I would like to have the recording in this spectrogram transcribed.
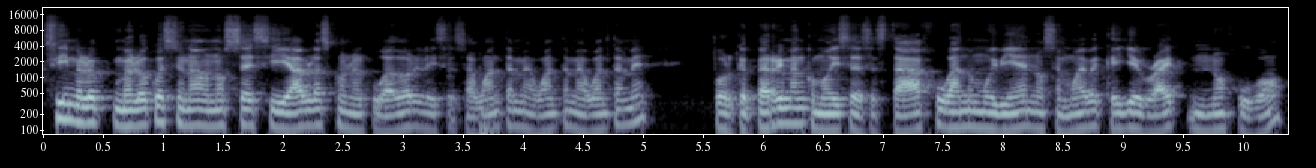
sí, me lo, he cuestionado, no sé si hablas con el jugador y le dices, aguántame, aguántame, aguántame, porque Perryman, como dices, está jugando muy bien, no se mueve, KJ Wright no jugó,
